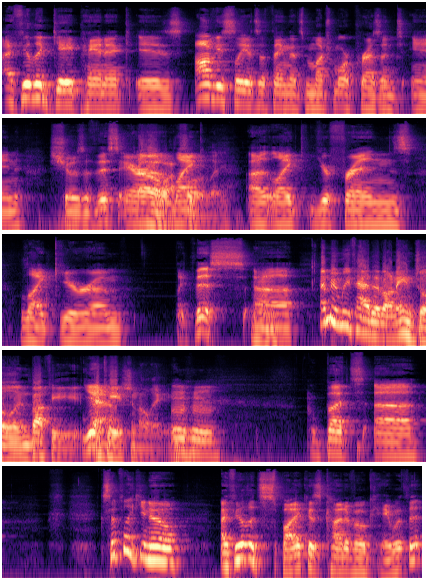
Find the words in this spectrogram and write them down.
I- feel like gay panic is obviously it's a thing that's much more present in shows of this era, Oh, like absolutely. uh, like your friends, like your um, like this. Uh, I mean, we've had it on Angel and Buffy Yeah. occasionally. But uh except like you know i feel that spike is kind of okay with it.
